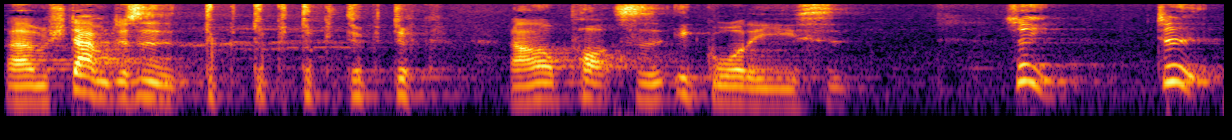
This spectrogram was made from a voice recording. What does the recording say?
嗯，Stamp 就是嘟嘟嘟嘟嘟，然后 pot 是一锅的意思，所以就是。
